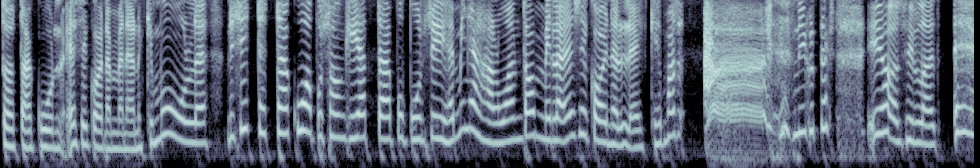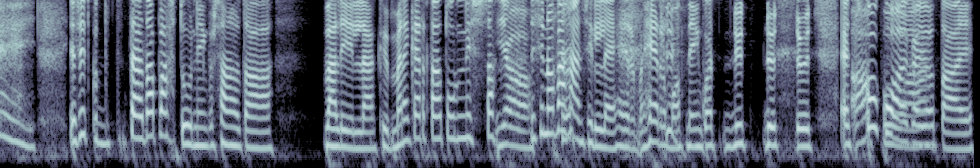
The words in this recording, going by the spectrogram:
tota, kun esikoinen menee jonnekin muulle, niin sitten tämä kuopusonkin jättää pupun siihen. Minä haluan Tommilla esikoinen leikki. Mä niin kuin teks, ihan sillä että ei. Ja sitten kun tämä tapahtuu, niin kuin sanotaan, välillä kymmenen kertaa tunnissa. Joo. Niin siinä on vähän silleen her- hermot, niin kuin, että nyt, nyt, nyt. Että koko aika jotain.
